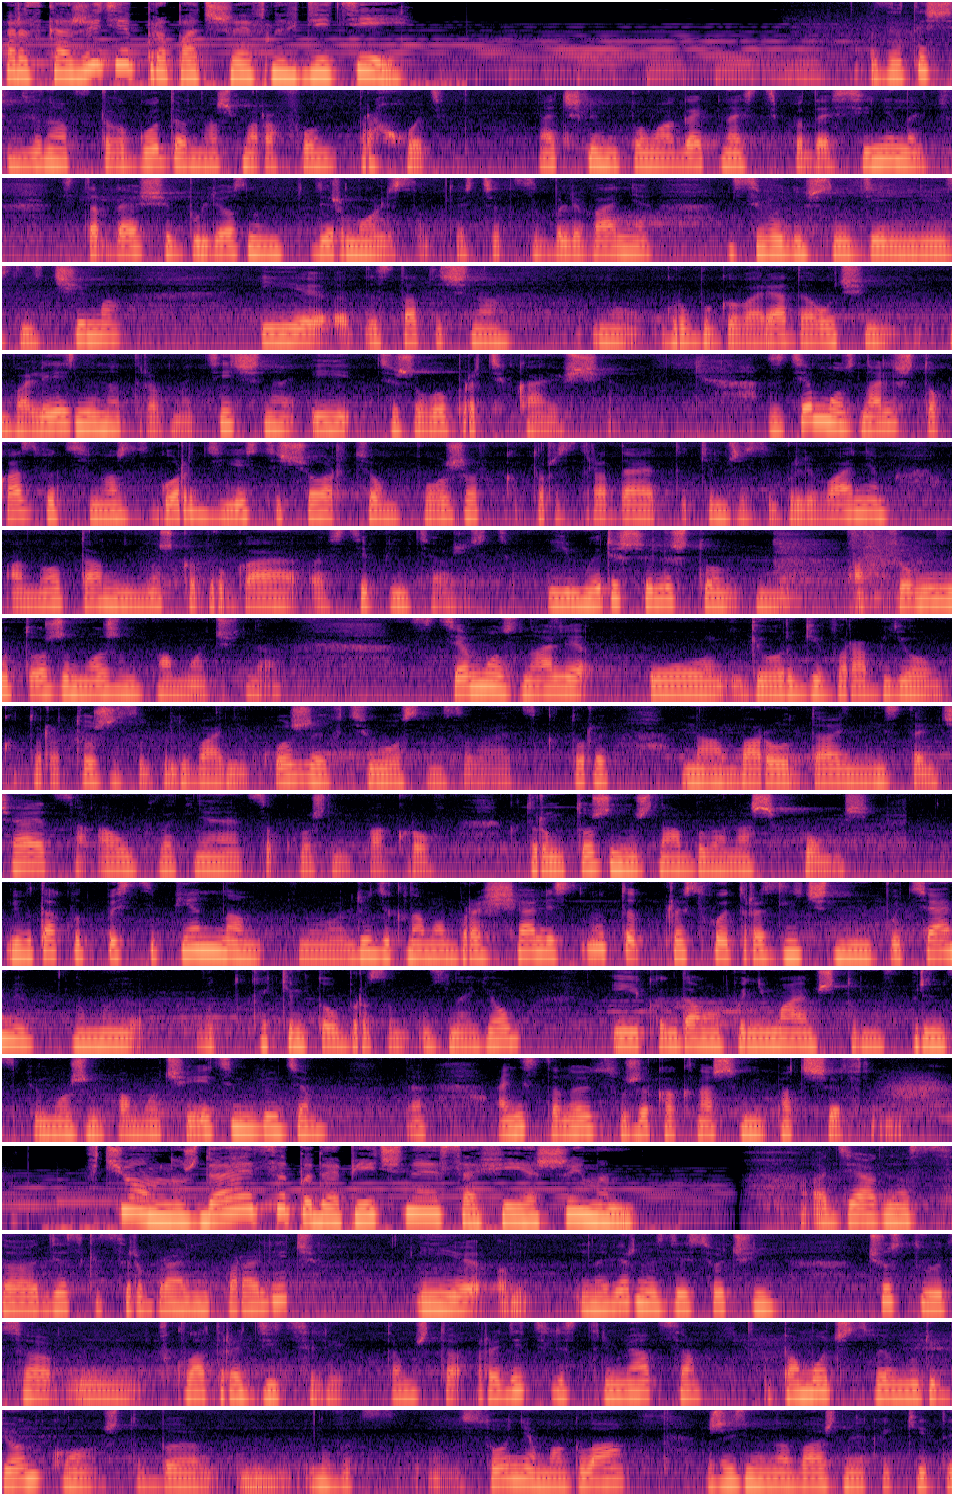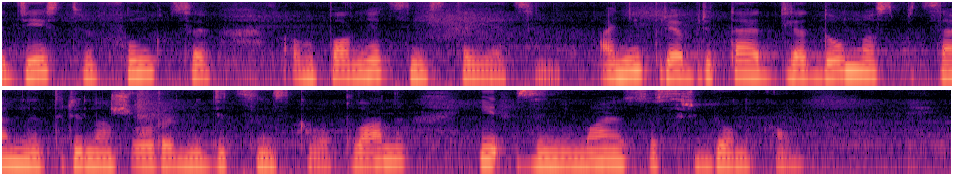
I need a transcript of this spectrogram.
Расскажите про подшефных детей. С 2012 года наш марафон проходит. Начали мы помогать Насте Подосининой, страдающей булезным эпидермолизом. То есть это заболевание на сегодняшний день неизлечимо и достаточно, ну, грубо говоря, да, очень болезненно, травматично и тяжело протекающее. Затем мы узнали, что, оказывается, у нас в городе есть еще Артем Пожер, который страдает таким же заболеванием, но там немножко другая э, степень тяжести. И мы решили, что ну, Артему мы тоже можем помочь. Да. Затем мы узнали о Георгии Воробьеве, которое тоже заболевание кожи, ихтиоз называется, который наоборот да, не истончается, а уплотняется кожный покров, которому тоже нужна была наша помощь. И вот так вот постепенно ну, люди к нам обращались. Ну, это происходит различными путями, но мы вот каким-то образом узнаем. И когда мы понимаем, что мы, в принципе, можем помочь и этим людям, да, они становятся уже как нашими подшефными. В чем нуждается подопечная София Шиман? Диагноз э, детский церебральный паралич. И, э, наверное, здесь очень чувствуется вклад родителей, потому что родители стремятся помочь своему ребенку, чтобы ну вот, Соня могла жизненно важные какие-то действия, функции выполнять самостоятельно. Они приобретают для дома специальные тренажеры медицинского плана и занимаются с ребенком.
